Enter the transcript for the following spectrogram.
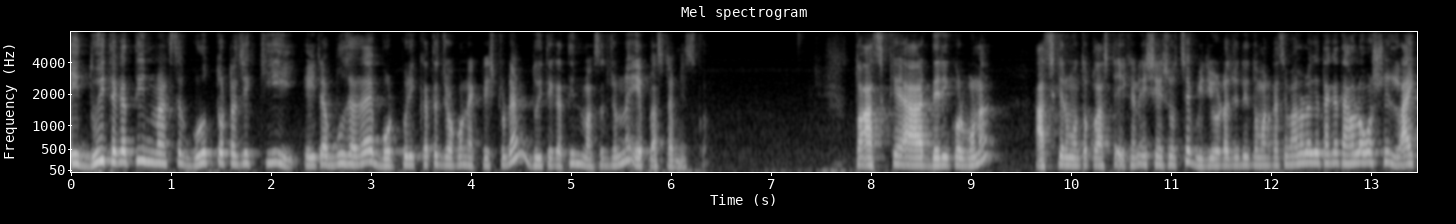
এই দুই থেকে তিন মার্কসের গুরুত্বটা যে কি, এইটা বোঝা যায় বোর্ড পরীক্ষাতে যখন একটা স্টুডেন্ট দুই থেকে তিন মার্কসের জন্য এ প্লাসটা মিস করে। তো আজকে আর দেরি করব না। আজকের মতো ক্লাসটা এখানেই শেষ হচ্ছে। ভিডিওটা যদি তোমার কাছে ভালো লেগে থাকে, তাহলে অবশ্যই লাইক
